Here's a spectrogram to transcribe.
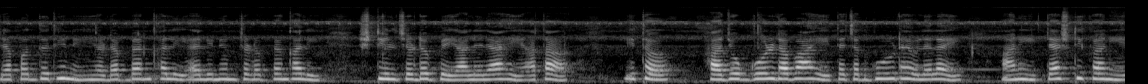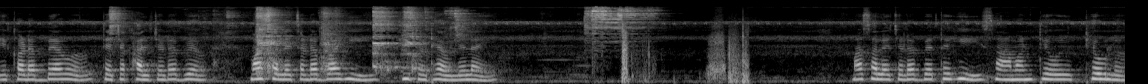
या पद्धतीने या डब्यांखाली ॲल्युमिनियमच्या डब्यांखाली स्टीलचे डबे आलेले आहे. आता इथं हा जो गोल डबा आहे त्याच्यात गूळ ठेवलेला आहे आणि त्याच ठिकाणी एका डब्यावर त्याच्या खालच्या डब्यावर मसाल्याचा डब्बाही इथं ठेवलेला आहे. मसाल्याच्या डब्यातही सामान ठेव ठेवलं.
